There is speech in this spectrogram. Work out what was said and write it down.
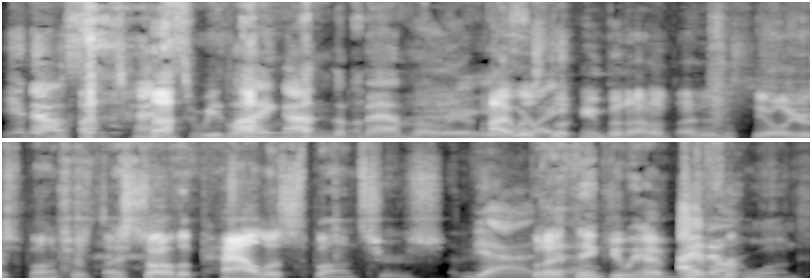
You know, sometimes relying on the memory. I was like- looking, but I, don't, I didn't see all your sponsors. I saw the Palace sponsors. Yeah, But I think you have different ones.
